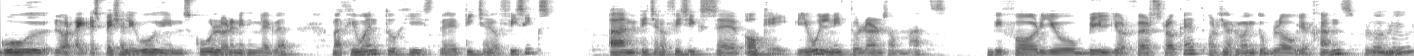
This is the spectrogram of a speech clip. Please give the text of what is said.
good or like especially good in school or anything like that. But he went to his the teacher of physics, and the teacher of physics said, "Okay, you will need to learn some maths." before you build your first rocket or you're going to blow your hands probably Mhm.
